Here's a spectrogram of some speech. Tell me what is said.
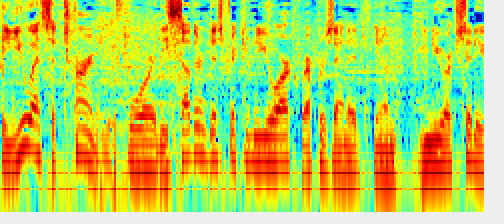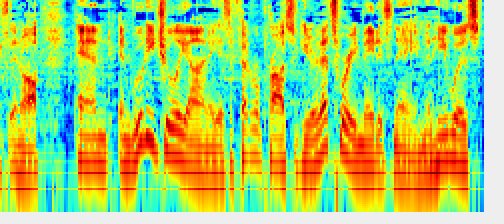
the U.S. attorney for the Southern District of New York, represented you know New York City and all, and and Rudy Giuliani is a federal prosecutor. That's where he made his name, and he was.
